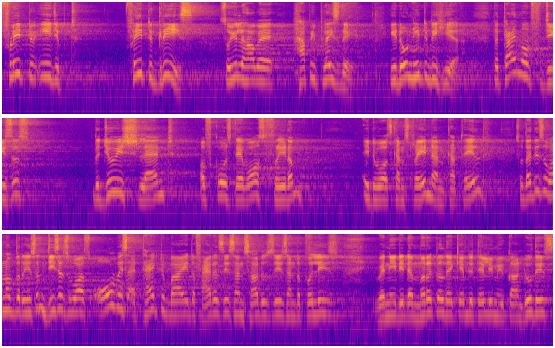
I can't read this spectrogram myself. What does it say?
flee to Egypt, flee to Greece, so you'll have a happy place there. You don't need to be here. The time of Jesus, the Jewish land, of course, there was freedom. It was constrained and curtailed. So that is one of the reasons Jesus was always attacked by the Pharisees and Sadducees and the police. When he did a miracle, they came to tell him, You can't do this.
